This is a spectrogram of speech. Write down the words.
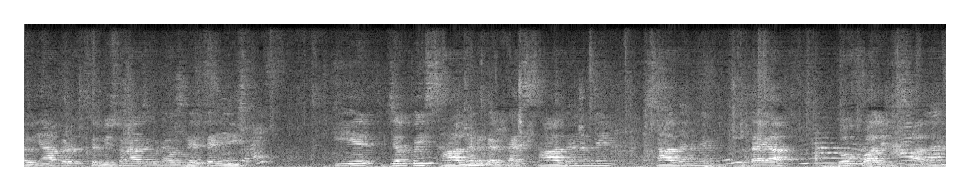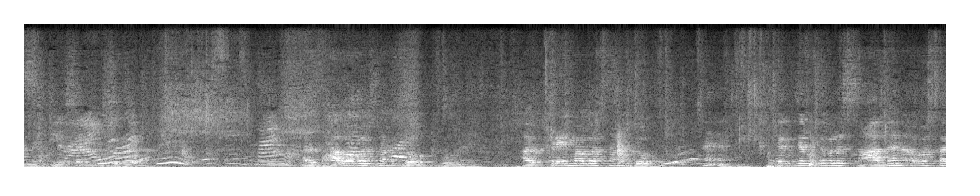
तब यहाँ पर श्री विश्वनाथ ठाकुर कहते हैं कि ये जब कोई साधन करता है, साधन में साधन में बताया, दो क्वालिटी साधन में, क्लेशर सुधरा। और भाव अवस्था में दो गुण है, और प्रेम अवस्था में दो गुण है फिर जब केवल साधन अवस्था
